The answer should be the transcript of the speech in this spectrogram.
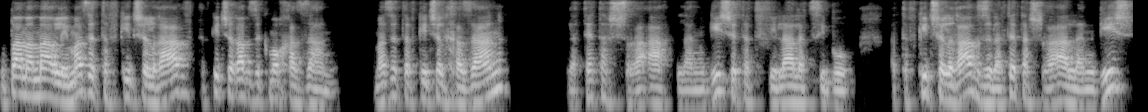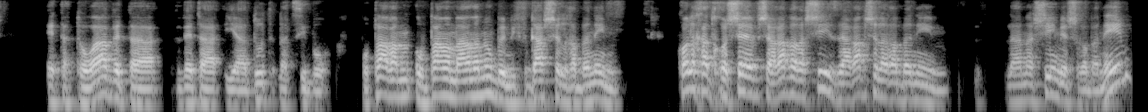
הוא פעם אמר לי, מה זה תפקיד של רב? תפקיד של רב זה כמו חזן. מה זה תפקיד של חזן? לתת השראה, להנגיש את התפילה לציבור. התפקיד של רב זה לתת השראה, להנגיש את התורה ואת, ה, ואת היהדות לציבור. הוא פעם, הוא פעם אמר לנו במפגש של רבנים, כל אחד חושב שהרב הראשי זה הרב של הרבנים. לאנשים יש רבנים,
